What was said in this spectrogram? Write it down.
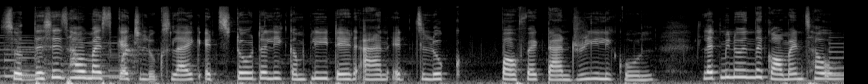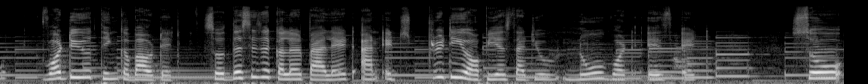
So this is how my sketch looks like. It's totally completed and it's look perfect and really cool. Let me know in the comments how what do you think about it? So this is a color palette and it's pretty obvious that you know what is it. So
